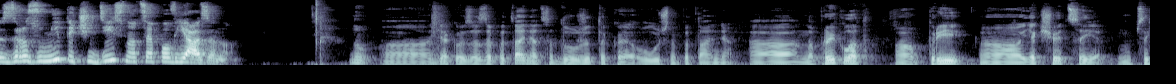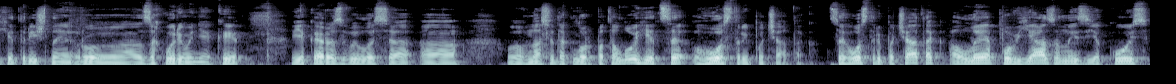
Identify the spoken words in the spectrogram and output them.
зрозуміти, чи дійсно це пов'язано? Ну, дякую за запитання. Це дуже таке влучне питання. Наприклад, при, якщо це психіатричне захворювання, яке, яке розвилося внаслідок лор-патології, це гострий початок. Це гострий початок, але пов'язаний з якоюсь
